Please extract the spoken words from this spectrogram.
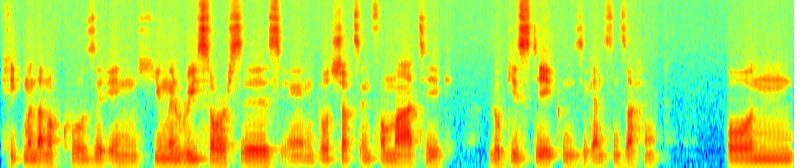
kriegt man dann noch Kurse in Human Resources, in Wirtschaftsinformatik, Logistik und diese ganzen Sachen. Und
